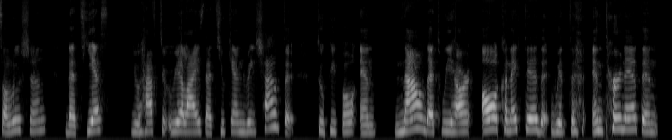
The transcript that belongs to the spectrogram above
solution that yes, you have to realize that you can reach out to people and now that we are all connected with the internet and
